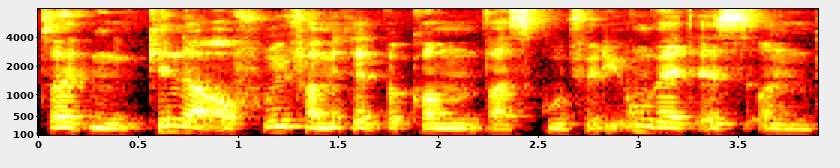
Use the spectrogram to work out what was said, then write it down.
sollten Kinder auch früh vermittelt bekommen, was gut für die Umwelt ist und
